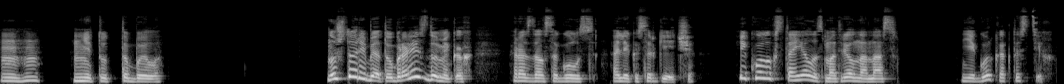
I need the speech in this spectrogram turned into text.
Угу, не тут-то было. «Ну что, ребята, убрались в домиках?» — раздался голос Олега Сергеевича. И Колок стоял и смотрел на нас. Егор как-то стих.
